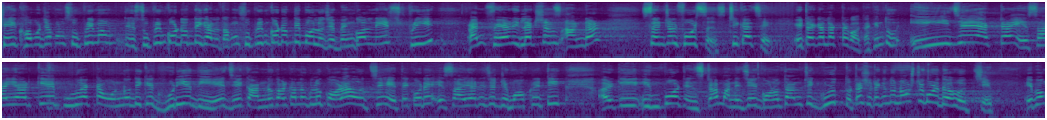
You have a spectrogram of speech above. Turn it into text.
সেই খবর যখন সুপ্রিম সুপ্রিম কোর্ট অব্দি গেল, তখন সুপ্রিম কোর্ট অব্দি বলল যে Bengal needs free and fair elections under central forces ঠিক আছে? এটা গেল একটা কথা। কিন্তু এই যে একটা এসআইআরকে পুরো একটা অন্যদিকে ঘুরিয়ে দিয়ে যে কাণ্ড কারখানাগুলো করা হচ্ছে এতে করে এসআইআর এর যে ডেমোক্রেটিক আর কি ইম্পর্টেন্সটা মানে যে গণতান্ত্রিক গুরুত্বটা সেটা কিন্তু নষ্ট করে দেওয়া হচ্ছে। এবং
